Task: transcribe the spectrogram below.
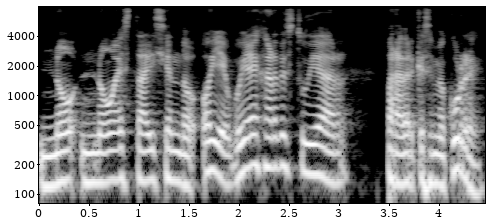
no, no está diciendo, oye, voy a dejar de estudiar para ver qué se me ocurre.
